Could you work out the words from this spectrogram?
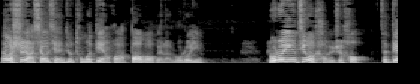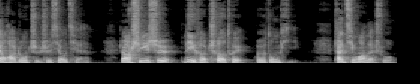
那么师长萧乾就通过电话报告给了罗卓英。罗卓英经过考虑之后，在电话中指示萧乾，让十一师立刻撤退回东皮，看情况再说。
